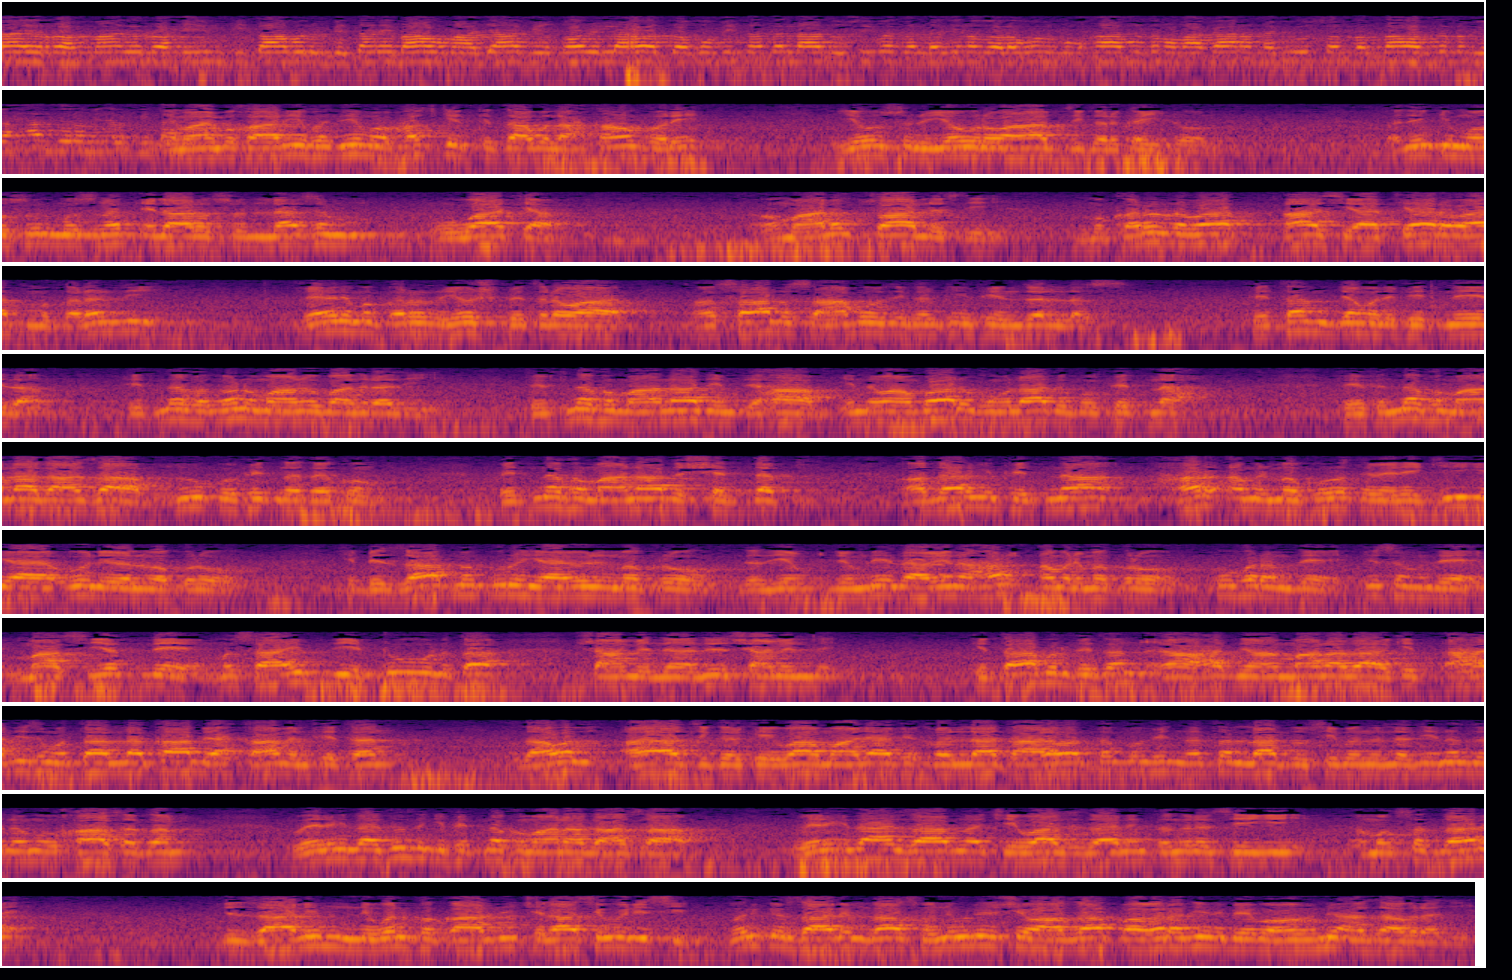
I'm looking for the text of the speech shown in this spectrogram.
الله الرحمن الرحيم. كتاب الفتن باب ما جاء في قول الله واتقوا فتنة لا تصيبن الذين ظلموا منكم خاصة وما كان النبي صلى الله عليه وسلم يحذر من الفتن. امام بخاری فدیم و حج کی کتاب الاحکام فرے یو سن یو رواب ذکر کئی ٹول فدی کی موصول مسند الى رسول اللہ سم واچا. عمارت سوال دی. مقرر روات خاص یاتیا روات مقرر دی. غیر مقرر یوش پت روات اصال صحابوں ذکر کی فنزلس فتن جمل فتنے دا. فتنہ فگن مانو باندرا دی. فتنہ فماناد امتحاب. انما بارکم اولادکم فتنہ. فتنہ فماناد عذاب. ذوکو فتنتکم فتنہ فماناد شدت. ادار کی فتنہ ہر امر مکرو تو میرے کی گیا ہے اول المکرو کہ بذات مکرو یا اول المکرو جملے داغینا ہر امر مکرو کفرم دے، اسم دے، معصیت دے، مصائب دی ٹول تا شامل دے شامل دے. کتاب الفتن مانا دا احادیث متعلقہ بحکام الفتن۔ داول آیات ذکر کے، وا ماجا فی اللہ تعالی وتقوا فتنۃ لا تصيبن الذين ظلموا خاصتا۔ ویری دا دت کی فتنہ کو مانا دا عذاب۔ ویری دا عذاب نہ چواز ظالم تندرسی گی مقصد دار جو ظالم نیول فقار دی، چلا سی وری سی۔ ورکہ ظالم دا سنی وری شی عذاب اگر دی، بے بہمی عذاب رضی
